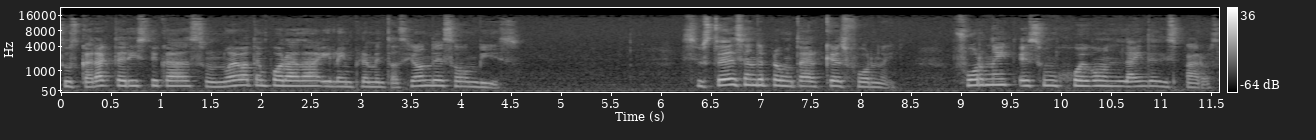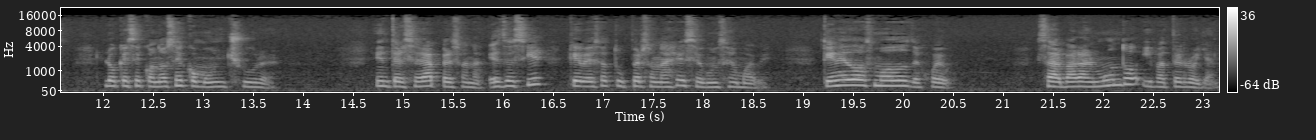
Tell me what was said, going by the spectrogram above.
sus características, su nueva temporada y la implementación de zombies. Si ustedes se han de preguntar qué es Fortnite, Fortnite es un juego online de disparos, lo que se conoce como un shooter, en tercera persona, es decir, que ves a tu personaje según se mueve. Tiene dos modos de juego, salvar al mundo y Battle Royale.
